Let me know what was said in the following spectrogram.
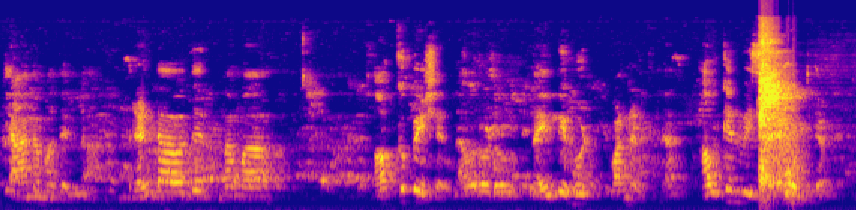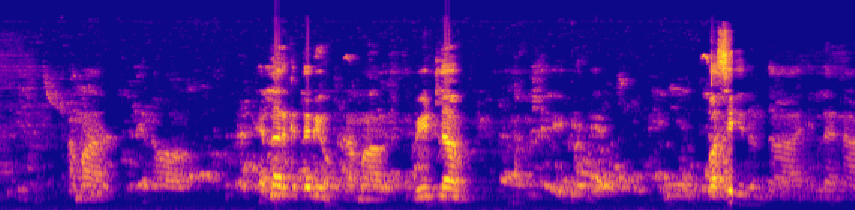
தியானம் அதெல்லாம். ரெண்டாவது நம்ம ஆக்குபேஷன் அவரோட லைவ்லிஹுட் பண்ணதுல how can we support them நம்ம எல்லாருக்கும் தெரியும் நம்ம வீட்ல பசி இருந்தா இல்லைன்னா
